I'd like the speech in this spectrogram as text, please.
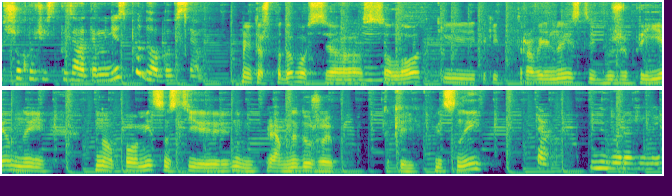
що хочу сказати, мені сподобався. Мені теж сподобався солодкий, такий трав'янистий, дуже приємний. Ну, по міцності, ну, прям не дуже такий міцний. Так, невиражений.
